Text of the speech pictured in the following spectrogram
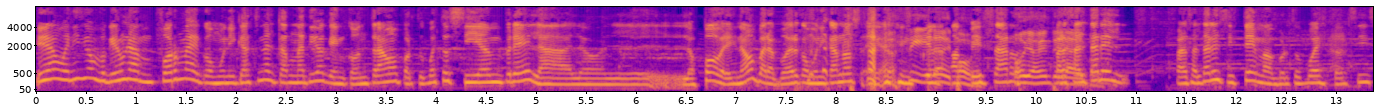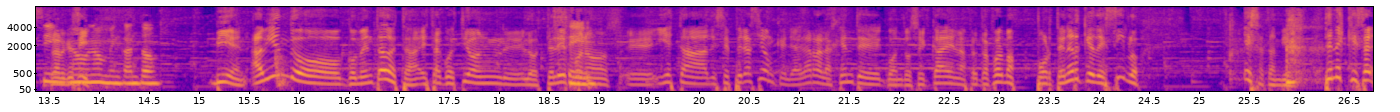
Era buenísimo porque era una forma de comunicación alternativa que encontramos, por supuesto, siempre la, lo- los pobres, ¿no? Para poder comunicarnos eh, Sí, era de a pesar Obviamente para era de saltar pobres. el para saltar el sistema, por supuesto. Sí, sí, claro no, sí. no, me encantó. Bien, habiendo comentado esta, esta cuestión de los teléfonos eh, y esta desesperación que le agarra a la gente cuando se cae en las plataformas por tener que decirlo, esa también. Tenés que sa-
